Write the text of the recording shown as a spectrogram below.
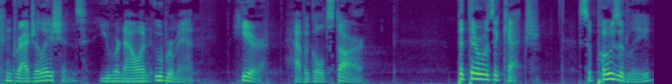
Congratulations, you are now an Uberman. Here, have a gold star. But there was a catch. Supposedly,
